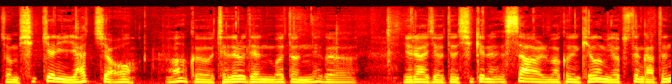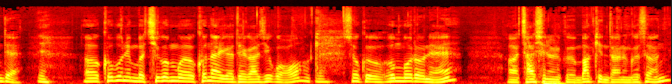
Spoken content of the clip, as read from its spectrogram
좀 식견이 얕죠. 어, 그 제대로 된 어떤 그 여러 가지 어떤 식견을 쌓을 뭐 그런 경험이 없었던 것 같은데. 예. 어, 그분이 뭐 지금 뭐 그 나이가 돼가지고 네. 계속 그 업무론에 어, 자신을 그 맡긴다는 것은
